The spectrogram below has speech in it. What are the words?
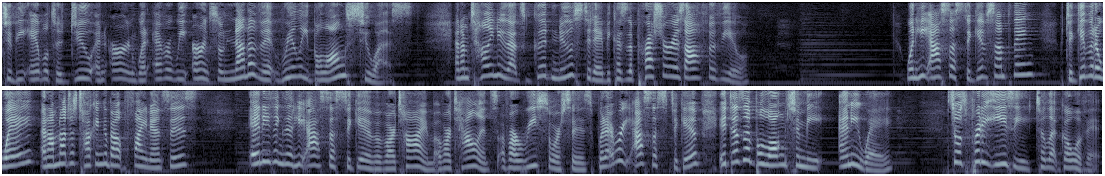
to be able to do and earn whatever we earn. So none of it really belongs to us. And I'm telling you, that's good news today because the pressure is off of you. When He asks us to give something, to give it away, and I'm not just talking about finances, anything that He asks us to give of our time, of our talents, of our resources, whatever He asks us to give, it doesn't belong to me anyway. So it's pretty easy to let go of it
